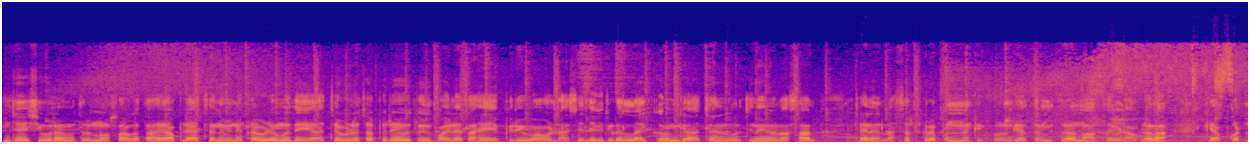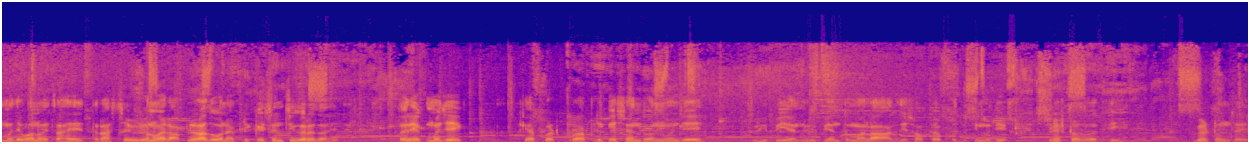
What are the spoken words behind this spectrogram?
जय शिवराय मित्रांनो स्वागत आहे आपल्या आजच्या नवीन एका व्हिडिओमध्ये. आजच्या व्हिडिओचा प्रिव्ह्यू तुम्ही पाहिलाच आहे. प्रिव्ह्यू आवडला असेल की व्हिडिओला लाईक करून घ्या. चॅनलवरती नवीन आला असाल चॅनलला सबस्क्राईब पण नक्की करून घ्या. तर मित्रांनो आजचा व्हिडिओ आपल्याला कॅपकटमध्ये बनवायचा आहे. तर आजच्या व्हिडिओ बनवायला आपल्याला दोन ॲप्लिकेशनची गरज आहे. तर एक म्हणजे कॅपकट प्रो ॲप्लिकेशन दोन म्हणजे V P N V P N तुम्हाला अगदी सोप्या पद्धतीमध्ये प्ले स्टोअरवरती भेटून जाईल.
